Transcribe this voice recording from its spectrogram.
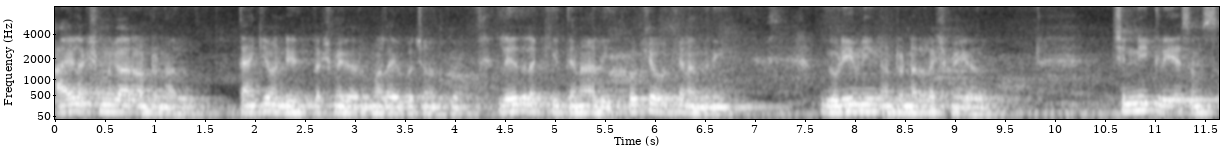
hi Lakshman garu అంటున్నారు. థ్యాంక్ యూ అండి లక్ష్మి గారు మా లైవ్కి వచ్చినందుకు. లేదు లక్కి తినాలి. Okay okay Nandini. Good evening అంటున్నారు లక్ష్మి గారు. చిన్ని క్రియేషన్స్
